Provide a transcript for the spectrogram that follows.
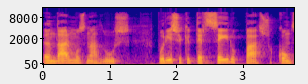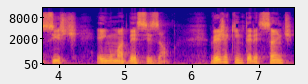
andarmos na luz, por isso que o terceiro passo consiste em uma decisão. Veja que interessante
